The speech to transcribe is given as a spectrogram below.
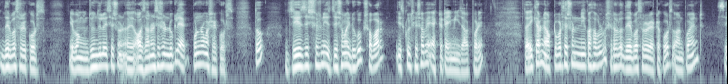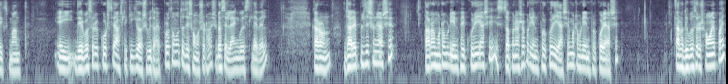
দেড় বছরের কোর্স এবং June July session January session ঢুকলে পনেরো মাসের কোর্স তো যে যে সেশনে যে সময় ঢুকুক, সবার স্কুল শেষ হবে একটা টাইমেই যাওয়ার পরে। তো এই কারণে অক্টোবর সেশন নিয়ে কথা বলব, সেটা হলো দেড় বছরের একটা course one point six month এই দেড় বছরের কোর্সে আসলে কী কী অসুবিধা হয়? প্রথমত যে সমস্যাটা হয়, সেটা হচ্ছে ল্যাঙ্গুয়েজ লেভেল কারণ যারা অ্যাপ্লিকেশনে আসে, তারা মোটামুটি এন ফাইভ করেই আসে জাপানে আসার পর এন ফোর করেই আসে, মোটামুটি এন ফোর করে আসে। তারা দুই বছরের সময় পায়,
